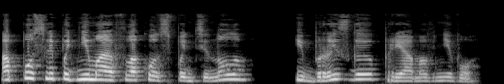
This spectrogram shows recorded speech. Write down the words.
а после поднимаю флакон с пантенолом и брызгаю прямо в него.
